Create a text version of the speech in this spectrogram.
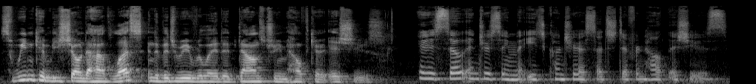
Sweden can be shown to have less individually related downstream healthcare issues. It is so interesting that each country has such different health issues.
